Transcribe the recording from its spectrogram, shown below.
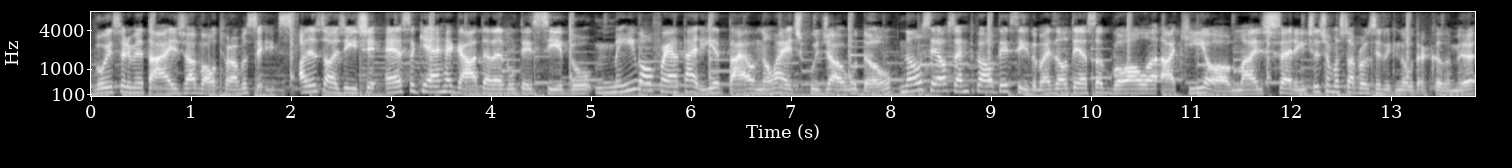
Vou experimentar e já volto pra vocês. Olha só, gente, essa aqui é a regata, ela é de um tecido meio alfaiataria, tá? Ela não é tipo de algodão. Não sei ao certo qual é o tecido, mas ela tem essa gola aqui, ó, mais diferente. Deixa eu mostrar pra vocês aqui na outra câmera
